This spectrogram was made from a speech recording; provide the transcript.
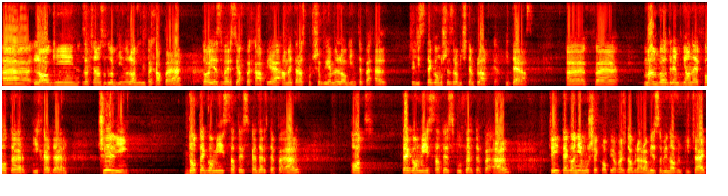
e, login, zaczynając od loginu, login PHP to jest wersja w PHP, a my teraz potrzebujemy login TPL, czyli z tego muszę zrobić templatkę. I teraz e, w, mam wyodrębnione footer i header, czyli do tego miejsca to jest header TPL, od tego miejsca to jest footer TPL, czyli tego nie muszę kopiować. Dobra, robię sobie nowy pliczek.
